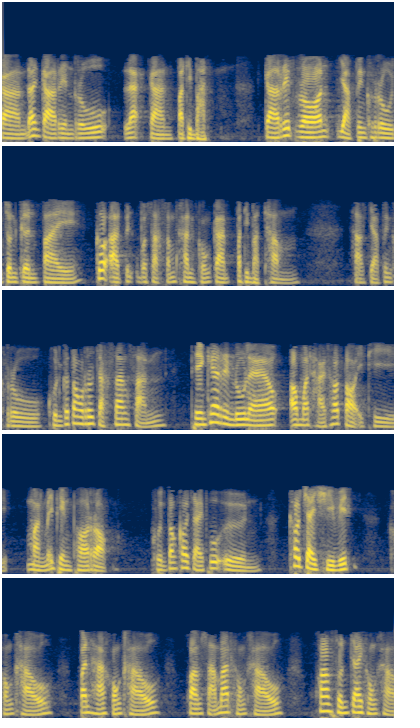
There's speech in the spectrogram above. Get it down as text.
การณ์ ด้านการเรียนรู้และการปฏิบัติ การรีบร้อนอยากเป็นครูจนเกินไป ก็อาจเป็นอุปสรรคสำคัญของการปฏิบัติธรรม หากอยากเป็นครู คุณก็ต้องรู้จักสร้างสรรค์ เพียงแค่เรียนรู้แล้ว เอามาถ่ายทอดต่ออีกที มันไม่เพียงพอหรอก คุณต้องเข้าใจผู้อื่น เข้าใจชีวิตของเขา ปัญหาของเขา ความสามารถของเขา ความสนใจของเขา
